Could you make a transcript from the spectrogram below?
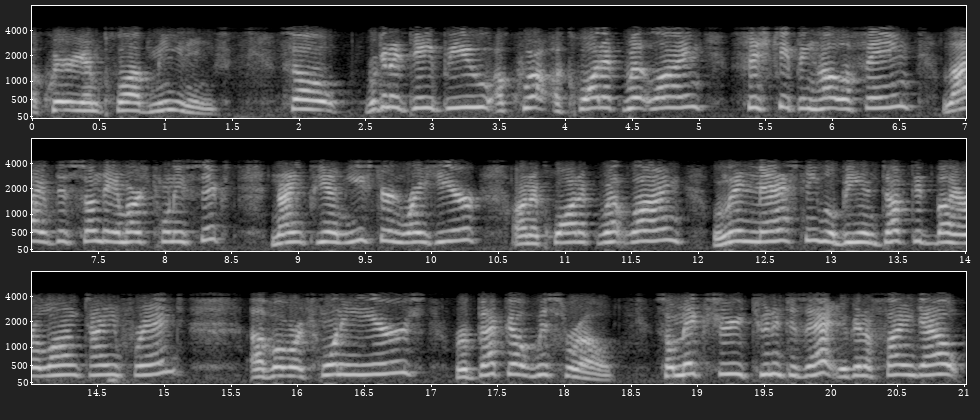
aquarium club meetings. So we're going to debut Aqu- Aquatic Wetline Fish Keeping Hall of Fame live this Sunday, March 26th, 9 p.m. Eastern, right here on Aquatic Wetline. Lynn Masney will be inducted by her longtime friend of over 20 years, Rebecca Withrow. So make sure you tune into that. You're going to find out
